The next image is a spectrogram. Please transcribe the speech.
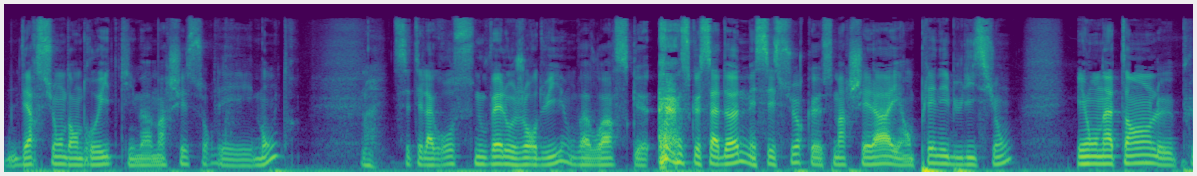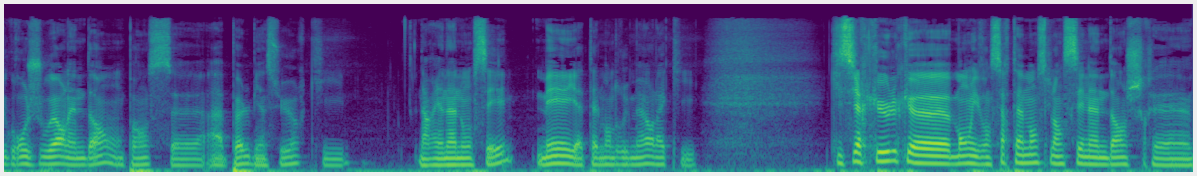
version d'Android qui va marcher sur les montres. C'était la grosse nouvelle aujourd'hui. On va voir ce que, ça donne, mais c'est sûr que ce marché-là est en pleine ébullition. Et on attend le plus gros joueur là-dedans. On pense à Apple, bien sûr, qui n'a rien annoncé. Mais il y a tellement de rumeurs là qui, circulent que, bon, ils vont certainement se lancer là-dedans. Je serais,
